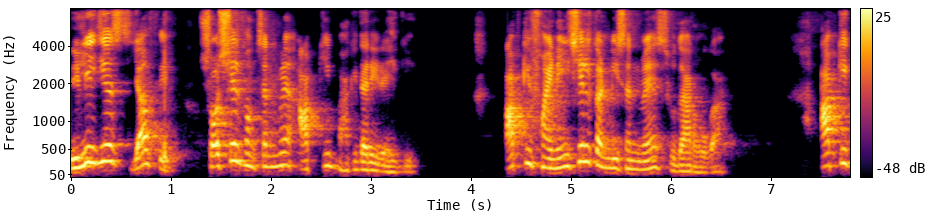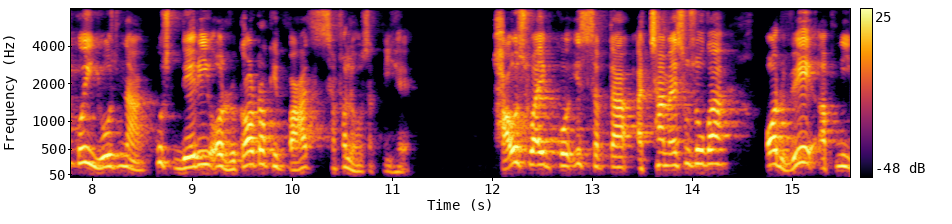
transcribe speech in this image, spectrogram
रिलीजियस या फिर सोशल फ़ंक्शन में आपकी भागीदारी रहेगी। आपकी फाइनेंशियल कंडीशन में सुधार होगा। आपकी कोई योजना कुछ देरी और रुकावटों के बाद सफल हो सकती है। हाउसवाइफ को इस सप्ताह अच्छा महसूस होगा और वे अपनी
